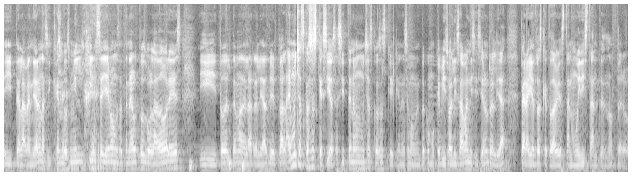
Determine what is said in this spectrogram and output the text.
y te la vendieron, así que en Sí. 2015 ya íbamos a tener autos voladores y todo el tema de la realidad virtual. Hay muchas cosas que sí, o sea, sí tenemos muchas cosas que, que en ese momento como que visualizaban y se hicieron realidad, pero hay otras que todavía están muy distantes, ¿no? Pero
